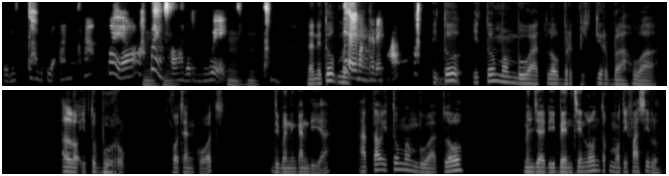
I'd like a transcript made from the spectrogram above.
udah nikah udah punya anak. Kenapa ya? Apa yang Hmm, hmm. salah dari gue? Hmm, hmm. dan itu ya emang gak ada salah. Itu itu membuat lo berpikir bahwa lo itu buruk quotes and quotes dibandingkan dia atau itu membuat lo menjadi bensin lo untuk motivasi lo?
